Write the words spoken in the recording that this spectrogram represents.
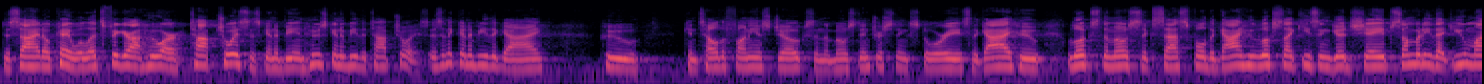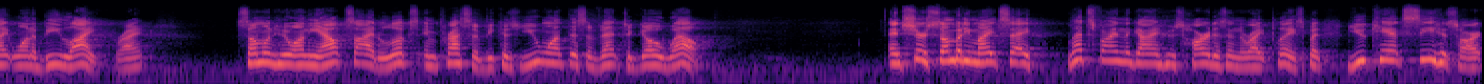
decide, okay, well, let's figure out who our top choice is going to be and who's going to be the top choice. Isn't it going to be the guy who can tell the funniest jokes and the most interesting stories, the guy who looks the most successful, the guy who looks like he's in good shape, somebody that you might want to be like, right? Someone who on the outside looks impressive because you want this event to go well. And sure, somebody might say, let's find the guy whose heart is in the right place. But you can't see his heart.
